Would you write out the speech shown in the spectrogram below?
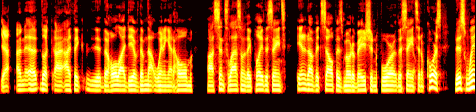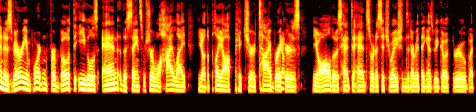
Yeah, and uh, look, I, I think the, the, whole idea of them not winning at home uh, since the last time they played the Saints in and of itself is motivation for the Saints. Yep. And of course, this win is very important for both the Eagles and the Saints. I'm sure we'll highlight, you know, the playoff picture, tiebreakers, yep. you know, all those head to head sort of situations and everything as we go through. But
